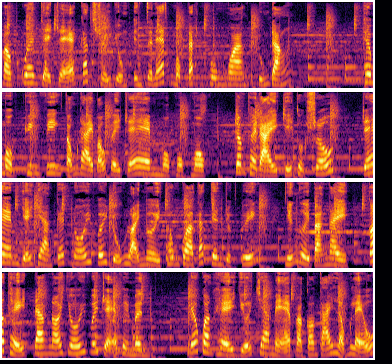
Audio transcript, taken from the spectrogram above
mà quên dạy trẻ cách sử dụng Internet một cách khôn ngoan, đúng đắn. Theo một chuyên viên Tổng đài Bảo vệ trẻ em 111, trong thời đại kỹ thuật số, trẻ em dễ dàng kết nối với đủ loại người thông qua các kênh trực tuyến. Những người bạn này có thể đang nói dối với trẻ về mình. Nếu quan hệ giữa cha mẹ và con cái lỏng lẻo,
